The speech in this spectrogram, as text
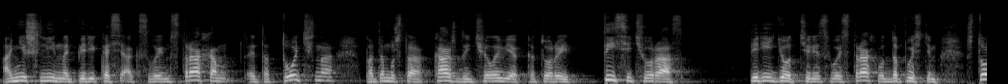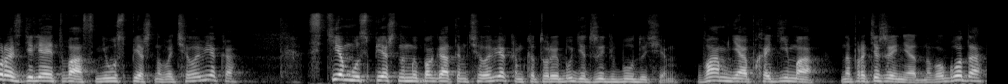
они шли наперекосяк своим страхам, это точно, потому что каждый человек, который тысячу раз перейдет через свой страх. Вот, допустим, что разделяет вас, неуспешного человека, с тем успешным и богатым человеком, который будет жить в будущем? Вам необходимо на протяжении одного года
